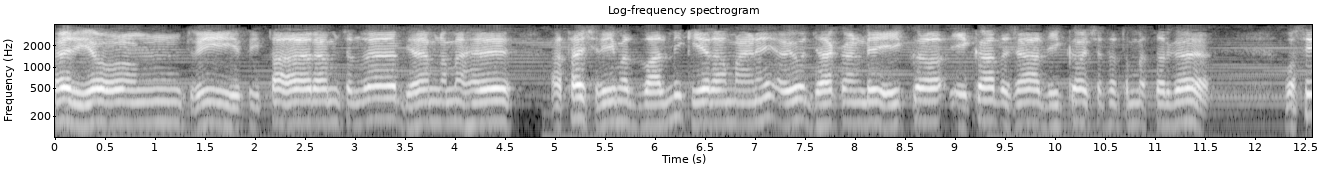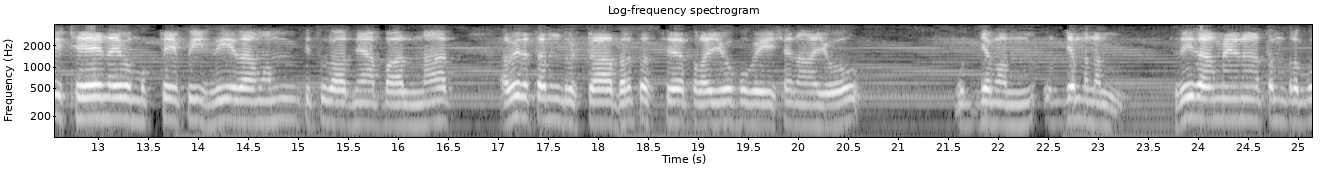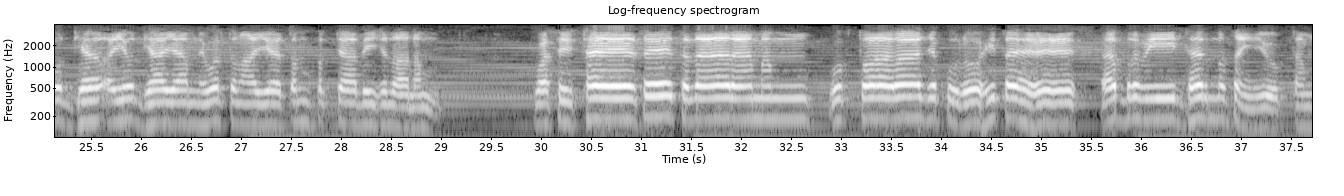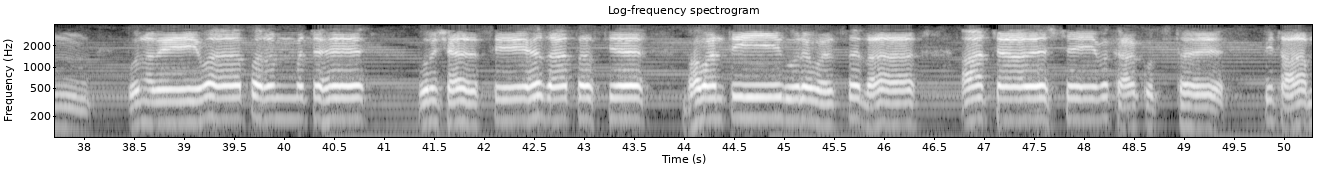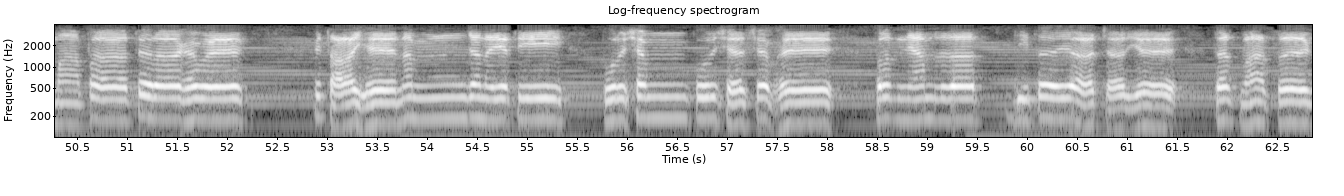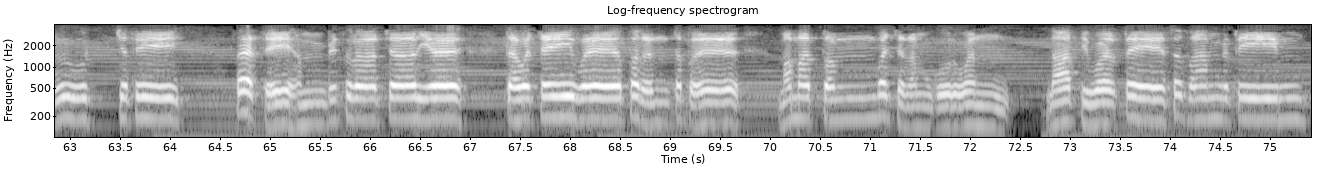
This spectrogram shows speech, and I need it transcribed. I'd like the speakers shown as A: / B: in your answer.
A: हरि ओम् श्री सीतारामचन्द्राभ्यां नमः। अथ श्रीमद्वाल्मीकि रामायणे अयोध्याकाण्डे एक एकादशाधिकशततमः सर्गः। वसिष्ठेनैव मुक्तेऽपि श्रीरामं पितुराज्ञापालनात् अविरतं दृष्ट्वा भरतस्य प्रयोपवेशनायो उद्यमम् उद्यमनम् श्रीरामेण तं प्रबोध्य अयोध्यायां निवर्तनाय तं प्रत्यादेशदानम् वसिष्ठे रामम् उक्त्वा राजपुरोहितः अब्रवीत् धर्मसंयुक्तम्। पुनरेव परं वचः। पुरुषस्य दातस्य भवन्ति गुरवः सदा आचार्यश्चैव काकुत्स्थ। पिता माता च राघव पिता ह्येनं जनयति। पुरुषं पुरुषस्य भय। प्रज्ञां ददाति आचार्य तस्मात् स गुरुच्यते। तेऽहं पितुराचार्य तव चैव परन्तप। मम त्वं वचनं कुर्वन् नातिवर्ते सतां गतिम्।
